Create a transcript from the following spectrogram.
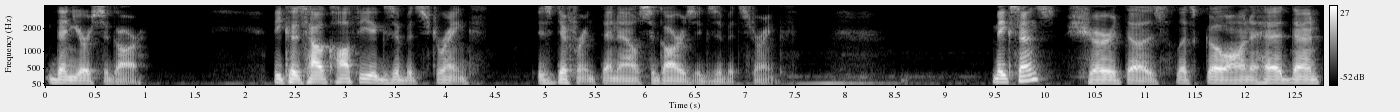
than your cigar because how coffee exhibits strength is different than how cigars exhibit strength. Make sense? Sure, it does. Let's go on ahead then.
